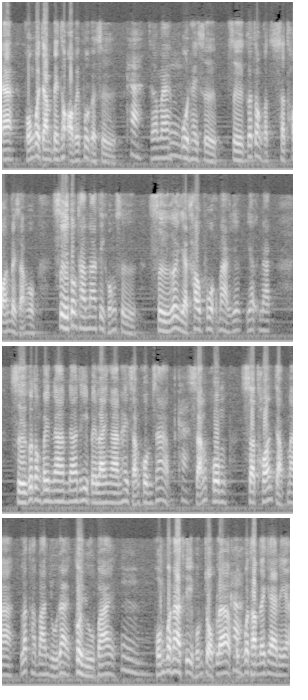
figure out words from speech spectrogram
นะผมก็จำเป็นต้องออกไปพูดกับสื่อค่ะใช่ไหมอืมพูดให้สื่อ สื่อก็ต้องสะท้อนไปสังคม สื่อต้องทำหน้าที่ของสื่อ สื่อก็อย่าเข้าพวกมากเยอะเยอะนัก สื่อก็ต้องไปนหน้าที่ไปรายงานให้สังคมทราบ ค่ะสังคมสะท้อนกลับมารัฐบาลอยู่ได้ก็อยู่ไป อืมผมก็หน้าที่ผมจบแล้ว ค่ะ ผมก็ทำได้แค่เนี้ย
